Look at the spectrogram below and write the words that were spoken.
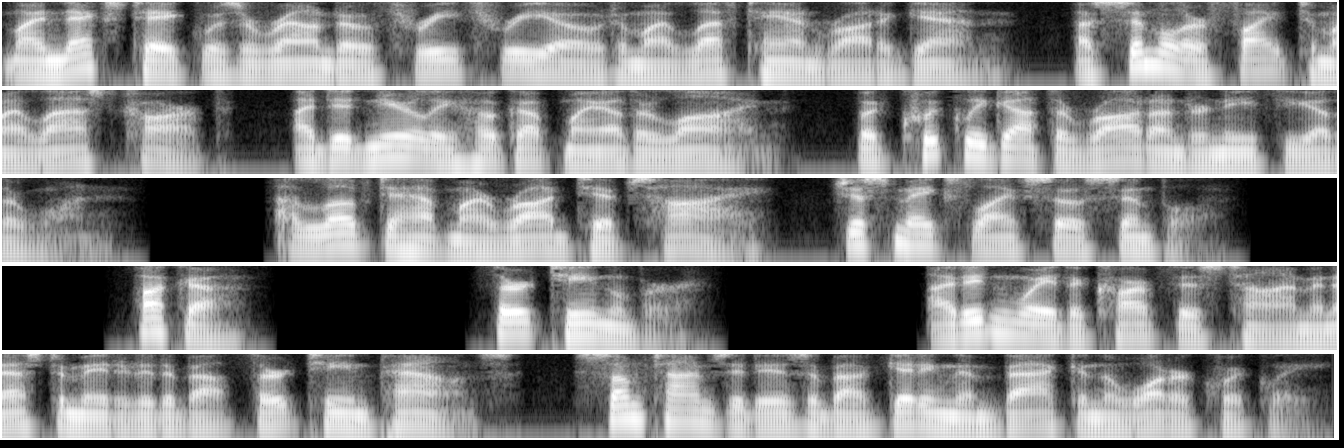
My next take was around 0330 to my left hand rod again, a similar fight to my last carp, I did nearly hook up my other line, but quickly got the rod underneath the other one. I love to have my rod tips high, just makes life so simple. Pucka. 13 lber. I didn't weigh the carp this time and estimated it about 13 pounds, sometimes it is about getting them back in the water quickly.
